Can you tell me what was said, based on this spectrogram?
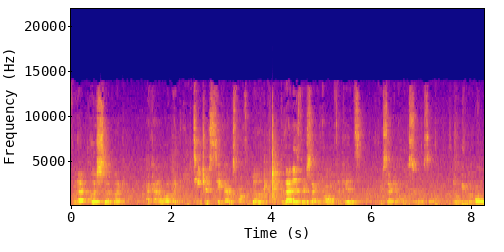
for that push. So like, I kind of want like teachers to take that responsibility because that is their second home for kids. Their second home school. So it'll be really cool.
